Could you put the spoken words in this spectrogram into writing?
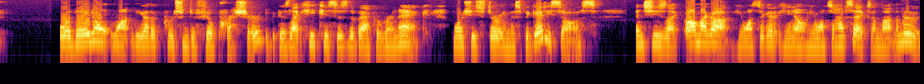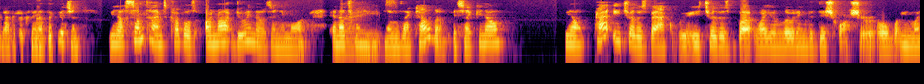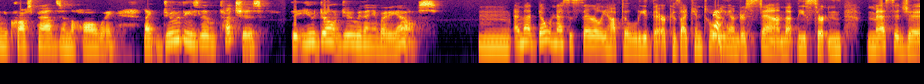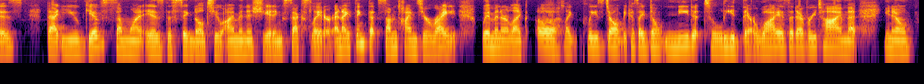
or they don't want the other person to feel pressured because like he kisses the back of her neck while she's stirring the spaghetti sauce and she's like oh my god he wants to get it. You know he wants to have sex. I'm not in the mood. I gotta clean up the kitchen you know, sometimes couples are not doing those anymore. And that's right. one of the things I tell them. It's like, you know, you know, pat each other's back, each other's butt while you're loading the dishwasher or when you cross paths in the hallway. Like, do these little touches that you don't do with anybody else. Mm, and that don't necessarily have to lead there because I can totally yeah. understand that these certain messages that you give someone is the signal to I'm initiating sex later. And I think that sometimes you're right. Women are like, oh, like, please don't, because I don't need it to lead there. Why is it every time that, you know,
